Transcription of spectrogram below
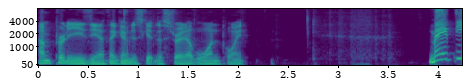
I'm pretty easy. I think I'm just getting a straight up one point. Matthew!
